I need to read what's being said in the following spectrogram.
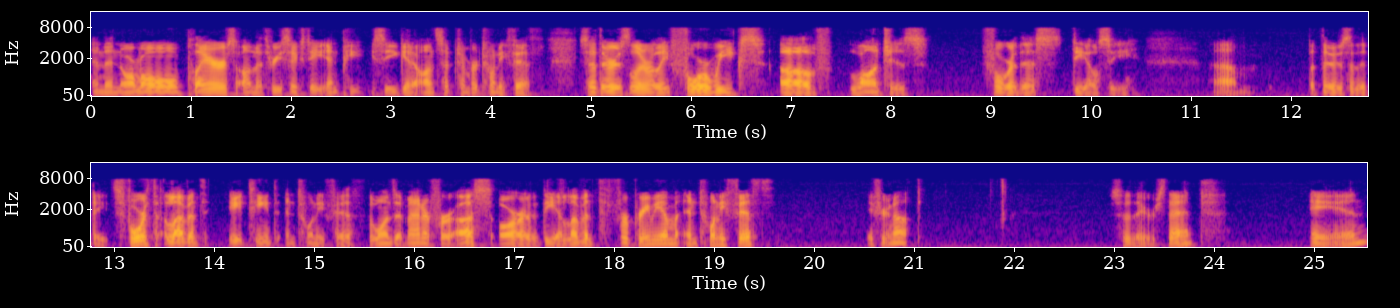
and the normal players on the 360 and PC get it on September 25th. So there is literally four weeks of launches for this DLC. Um, but those are the dates 4th, 11th, 18th, and 25th. The ones that matter for us are the 11th for premium and 25th if you're not. So there's that. And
